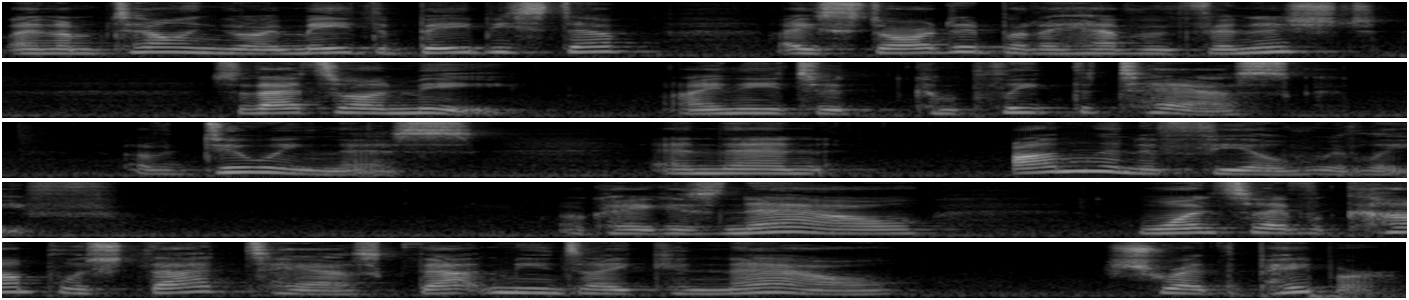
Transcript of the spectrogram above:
and I'm telling you, I made the baby step. I started, but I haven't finished. So that's on me. I need to complete the task of doing this, and then I'm going to feel relief. Okay, because now, once I've accomplished that task, that means I can now shred the paper.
